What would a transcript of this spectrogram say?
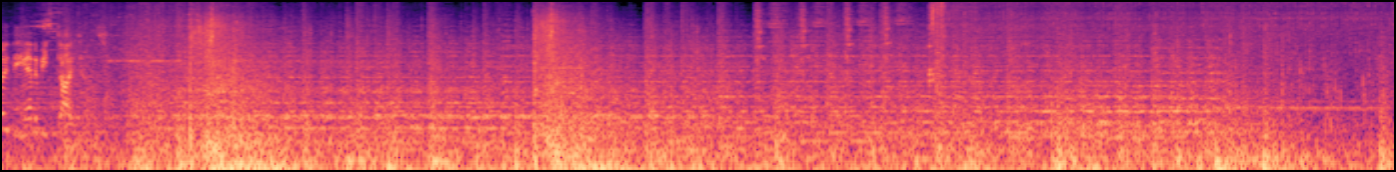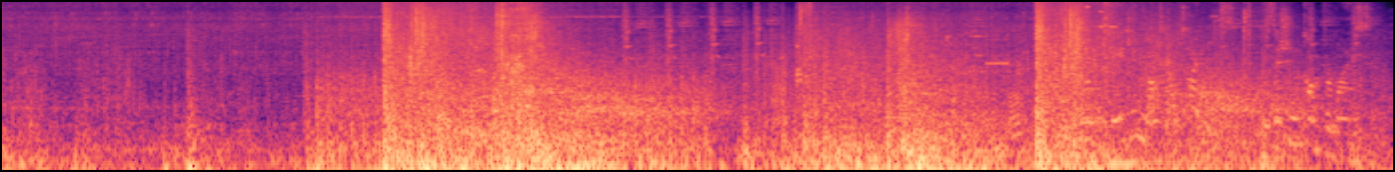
destroyed the enemy Titans. Engaging Titans. Position compromised.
